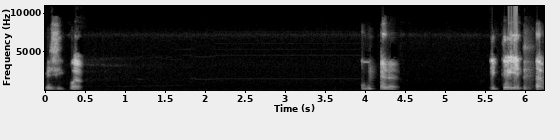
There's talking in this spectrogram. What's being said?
Meskipun berjalan. Jika ia tetap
